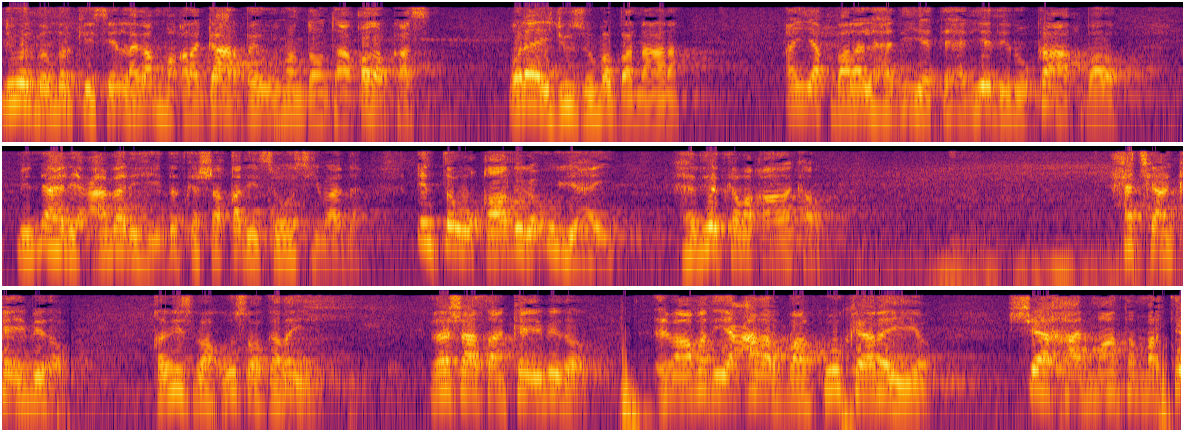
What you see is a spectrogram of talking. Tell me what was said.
nin walba markiisa in laga maqlo gaar bay u iman doontaa qodobkaas. Walaa yajuusu ma banaana an yaqbala alhadiyata hadiyad inuu ka aqbalo min ahli camalihi dadka shaqadiisa hoos yimaada. Inta uu qaadiga u yahay hadiyad kama qaadan karo. Xajkaan ka imidoo qadiis baan kuu soo gaday meeshaasaan ka imidoo cimaamad iyo cadar baan kuu keenay iyo sheekhaan maanta marti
